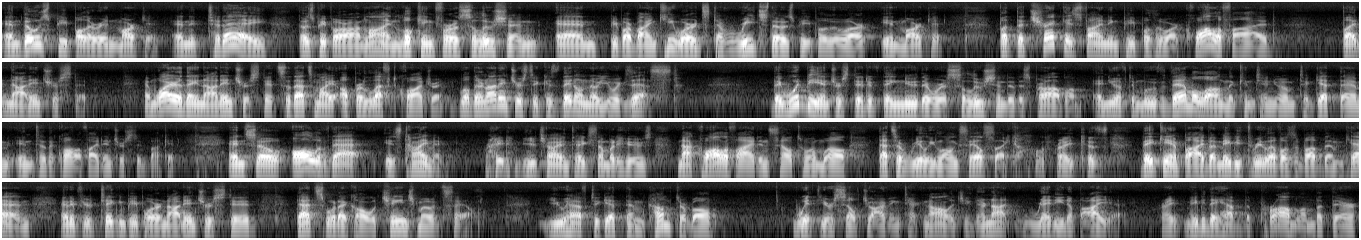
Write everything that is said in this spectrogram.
And those people are in market. And it, today, those people are online looking for a solution, and people are buying keywords to reach those people who are in market. But the trick is finding people who are qualified but not interested. And why are they not interested? So that's my upper left quadrant. Well, they're not interested because they don't know you exist. They would be interested if they knew there were a solution to this problem. And you have to move them along the continuum to get them into the qualified interested bucket. And so all of that is timing, right? If you try and take somebody who's not qualified and sell to them, well, that's a really long sales cycle, right? Because they can't buy, but maybe three levels above them can. And if you're taking people who are not interested, that's what I call a change mode sale. You have to get them comfortable with your self driving technology. They're not ready to buy it, right? Maybe they have the problem, but they're,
